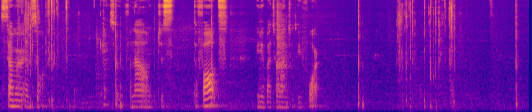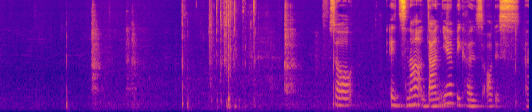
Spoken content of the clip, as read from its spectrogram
summer, and so on. Okay, so for now, just default radio button 1, 2, 3, 4. So it's not done yet because all these um,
